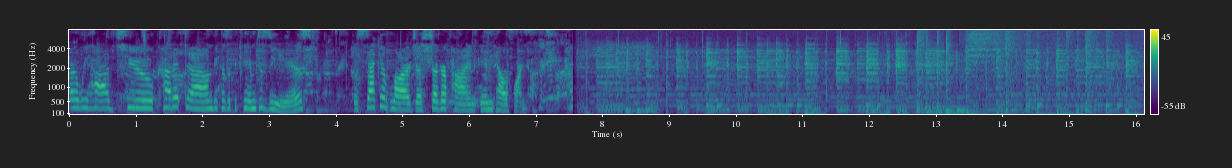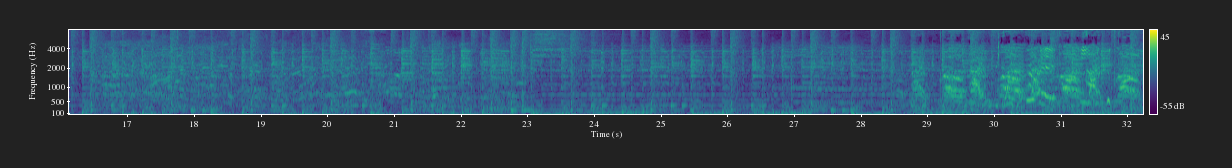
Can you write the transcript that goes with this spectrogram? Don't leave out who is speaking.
Speaker 1: Or we had to cut it down because it became diseased. The second largest sugar pine in California.
Speaker 2: Go,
